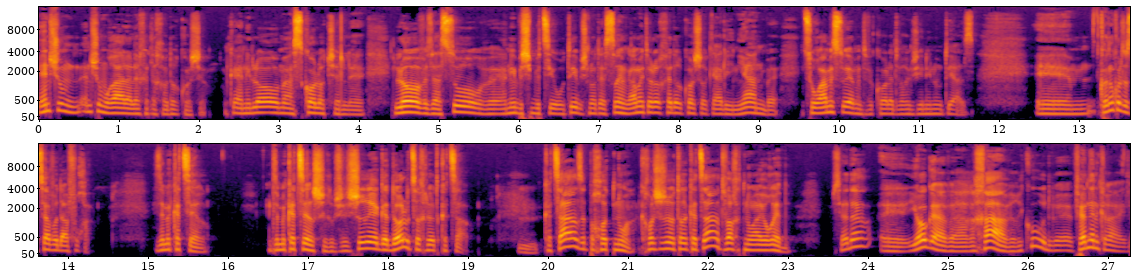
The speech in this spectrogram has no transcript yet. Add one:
אין שום, אין שום רע ללכת לחדר כושר. אוקיי? אני לא מהאסכולות של אה, לא, וזה אסור, ואני בצעירותי, בשנות ה-20, גם הייתי הולך לחדר כושר, כי היה לי עניין בצורה מסוימת וכל הדברים שעניינו אותי אז. אמ, קודם כל זה עושה עבודה הפוכה. זה מקצר. זה מקצר שריר. בשביל שריר יהיה גדול, הוא צריך להיות קצר. Mm. קצר זה פחות תנועה. ככל ששריר יותר קצר, טווח התנועה יורד. בסדר? אה, יוגה והערכה וריקוד ופלדנקרייז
